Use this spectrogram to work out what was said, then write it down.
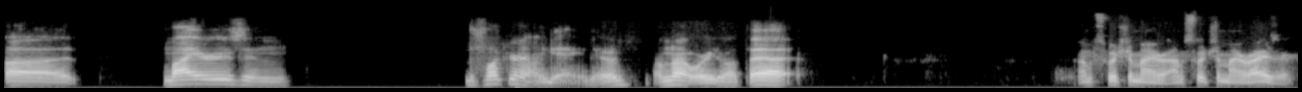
uh, Myers, and the fuck around gang, dude. I'm not worried about that. I'm switching my I'm switching my riser.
